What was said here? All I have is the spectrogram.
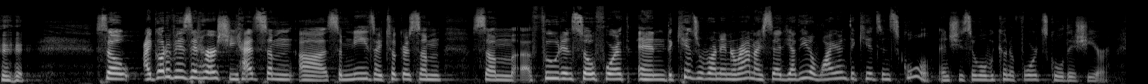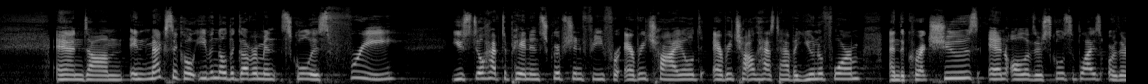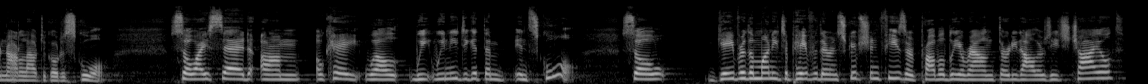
so i go to visit her she had some uh, some needs i took her some some uh, food and so forth and the kids were running around i said yadira why aren't the kids in school and she said well we couldn't afford school this year and um, in mexico even though the government school is free you still have to pay an inscription fee for every child. Every child has to have a uniform and the correct shoes and all of their school supplies, or they're not allowed to go to school. So I said, um, okay, well, we, we need to get them in school. So gave her the money to pay for their inscription fees. They're probably around $30 each child.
